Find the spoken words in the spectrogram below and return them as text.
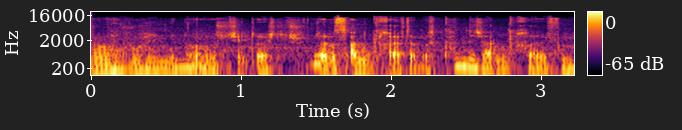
Ja, wohin genau steht da? Schon das angreift, aber es kann nicht angreifen.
